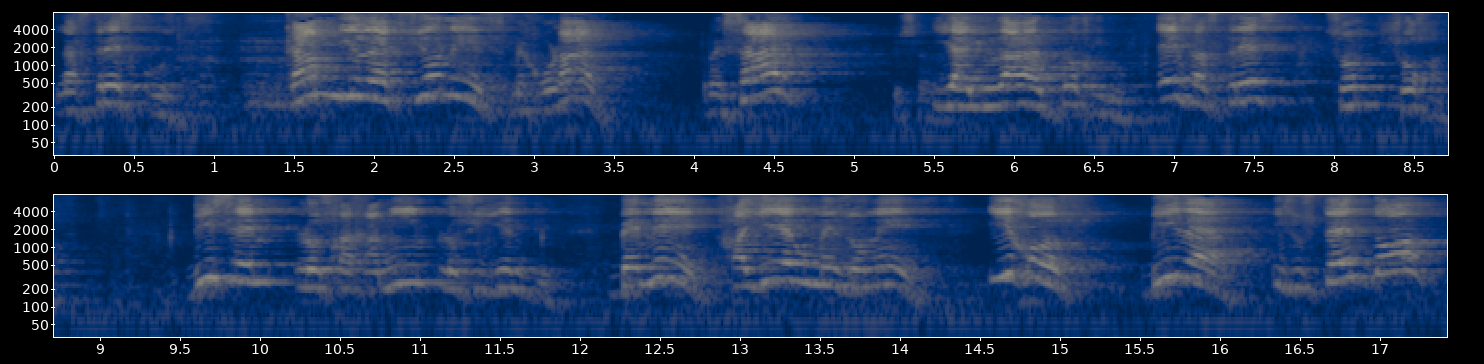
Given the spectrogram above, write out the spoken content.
Las tres cosas. Cambio de acciones, mejorar, rezar y ayudar al prójimo. Esas tres son shohat. Dicen los jajamim lo siguiente: Bené, Hayeu, Mezoné, hijos, vida y sustento,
